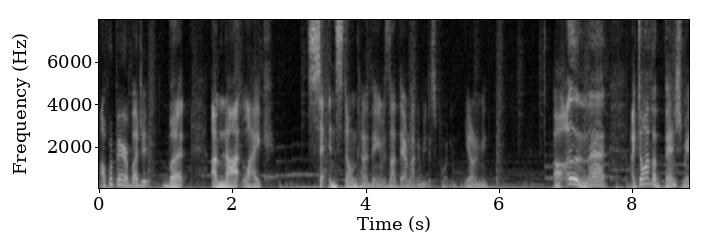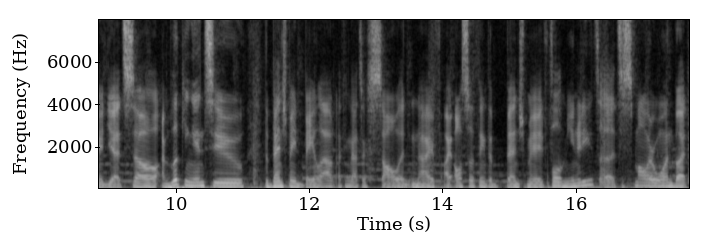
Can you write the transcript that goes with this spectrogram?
I'll prepare a budget, but I'm not like set in stone kind of thing. If it's not there, I'm not gonna be disappointed. You know what I mean? Uh, other than that, I don't have a Benchmade yet, so I'm looking into the Benchmade Bailout. I think that's a solid knife. I also think the Benchmade Full Immunity, it's a, it's a smaller one, but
